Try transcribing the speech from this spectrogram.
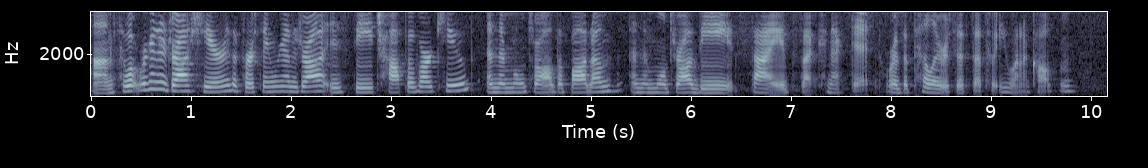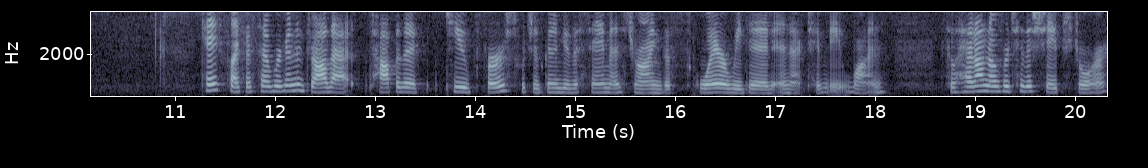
Um, so what we're going to draw here, the first thing we're going to draw is the top of our cube, and then we'll draw the bottom, and then we'll draw the sides that connect it, or the pillars if that's what you want to call them. Okay, so like I said, we're going to draw that top of the cube first, which is going to be the same as drawing the square we did in activity 1. So head on over to the shapes drawer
